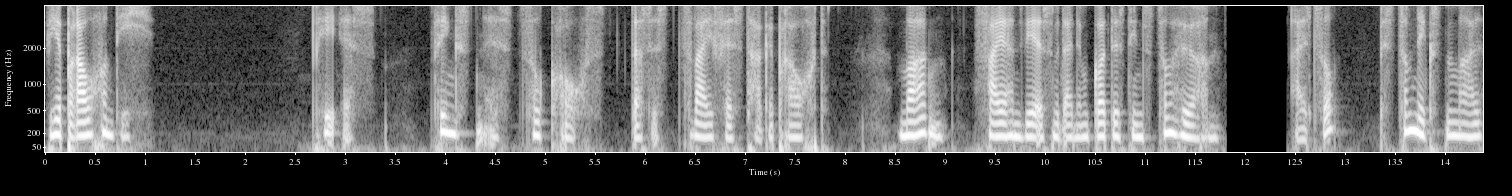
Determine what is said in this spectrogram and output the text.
Wir brauchen dich, PS. Pfingsten ist so groß, dass es zwei Festtage braucht. Morgen feiern wir es mit einem Gottesdienst zum Hören. Also, bis zum nächsten Mal.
